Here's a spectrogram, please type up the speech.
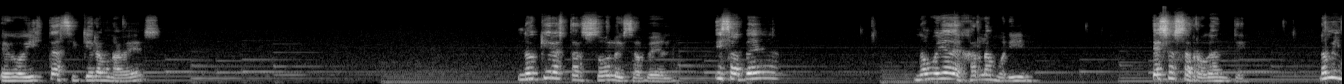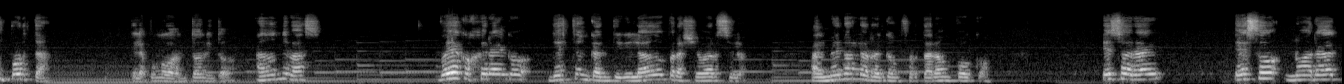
egoísta siquiera una vez? No quiero estar solo, Isabel. Isabel, no voy a dejarla morir. Eso es arrogante. No me importa. Te la pongo con y todo. ¿A dónde vas? Voy a coger algo de este encantilado para llevárselo. Al menos lo reconfortará un poco. Eso hará... Eso no hará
